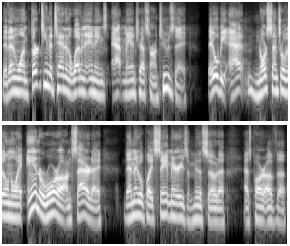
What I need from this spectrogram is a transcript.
They then won 13 to 10 in 11 innings at Manchester on Tuesday. They will be at North Central of Illinois and Aurora on Saturday. Then they will play St. Mary's of Minnesota as part of the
